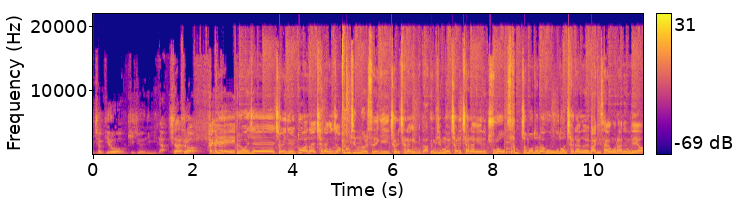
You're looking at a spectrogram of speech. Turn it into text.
2,000km 기준입니다. 신화트럭 화이팅! 그리고 이제 저희들 또 하나의 차량이죠. 음식물 쓰레기 처리 차량입니다. 음식물 처리 차량에는 주로 3.5톤하고 5톤 차량을 많이 사용을 하는데요.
